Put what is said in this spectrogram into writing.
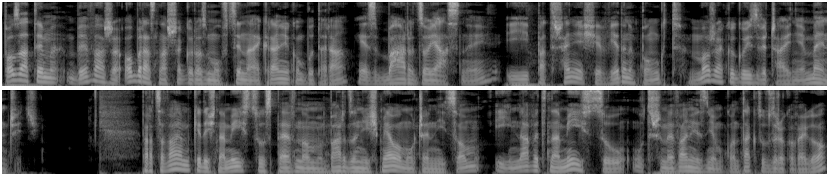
Poza tym bywa, że obraz naszego rozmówcy na ekranie komputera jest bardzo jasny i patrzenie się w jeden punkt może kogoś zwyczajnie męczyć. Pracowałem kiedyś na miejscu z pewną bardzo nieśmiałą uczennicą i nawet na miejscu utrzymywanie z nią kontaktu wzrokowego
